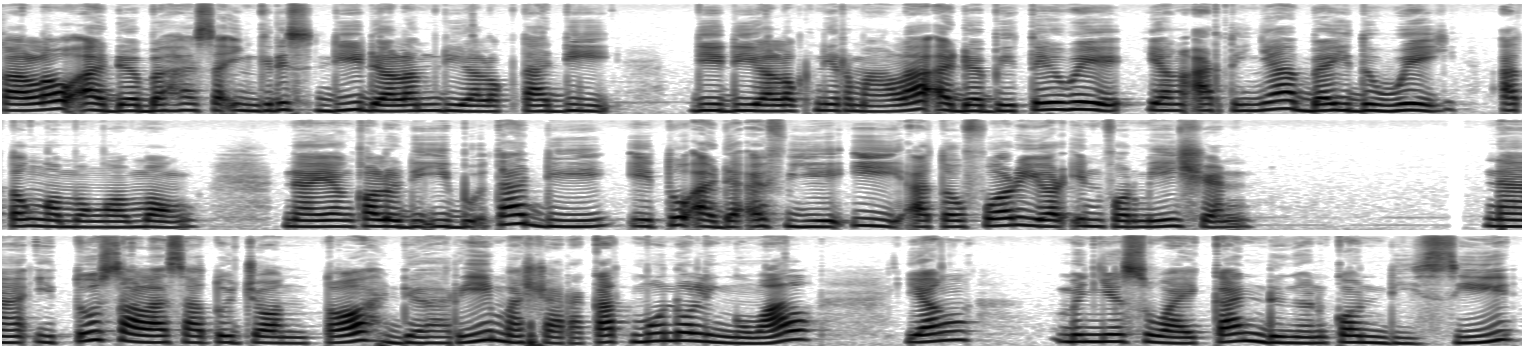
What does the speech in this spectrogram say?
kalau ada bahasa Inggris di dalam dialog tadi. Di dialog Nirmala ada BTW, yang artinya by the way, atau ngomong-ngomong. Nah, yang kalau di ibu tadi, itu ada FYI, atau for your information. Nah, itu salah satu contoh dari masyarakat monolingual yang menyesuaikan dengan kondisi,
